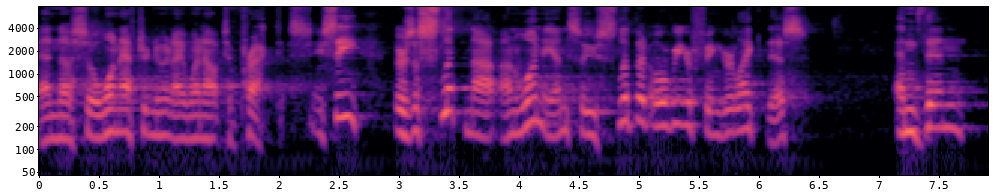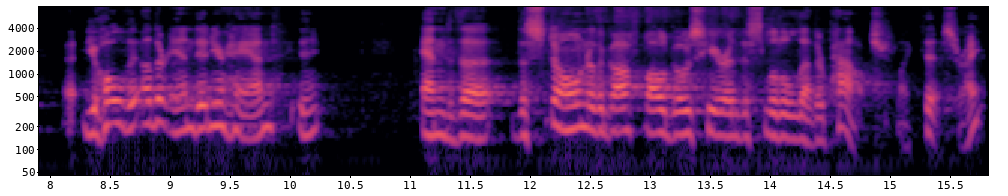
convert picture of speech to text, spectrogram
And uh, so one afternoon I went out to practice. You see, there's a slip knot on one end, so you slip it over your finger like this, and then uh, you hold the other end in your hand, and the, the stone or the golf ball goes here in this little leather pouch, like this, right?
